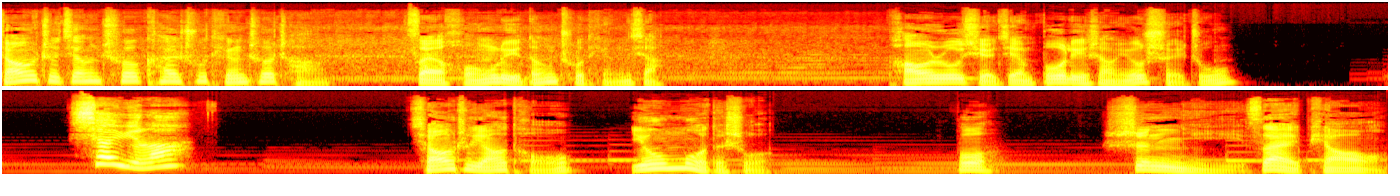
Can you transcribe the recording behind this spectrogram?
乔治将车开出停车场，在红绿灯处停下。陶如雪见玻璃上有水珠，下雨了。乔治摇头，幽默的说：“不，是你在飘。”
